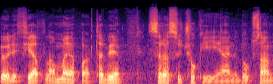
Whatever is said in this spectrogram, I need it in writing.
Böyle fiyatlanma yapar. Tabi sırası çok iyi. Yani 90 e,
